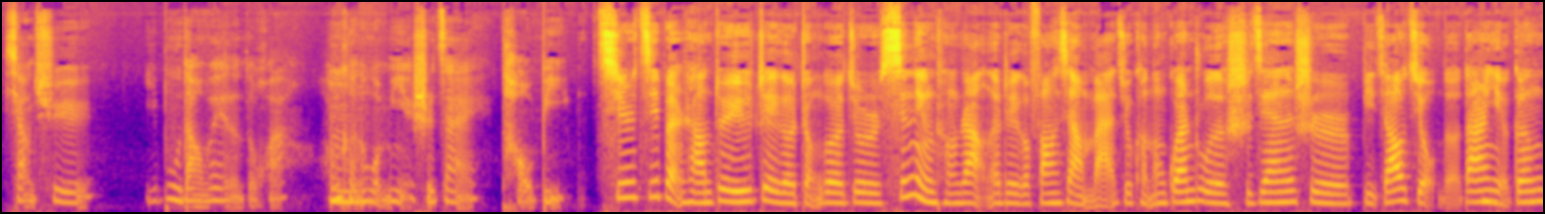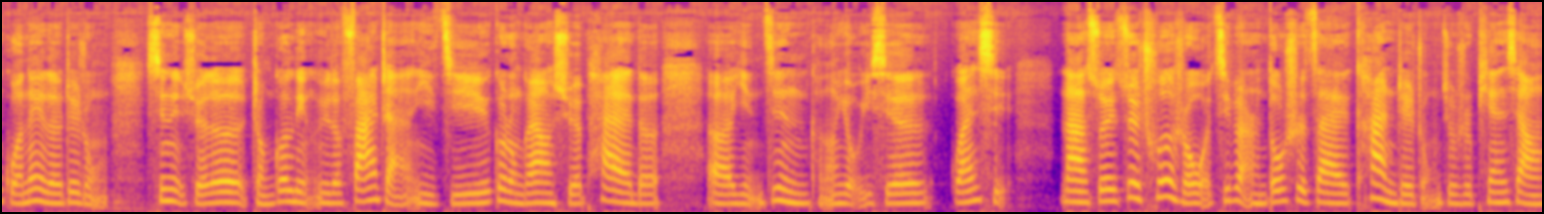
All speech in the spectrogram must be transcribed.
想去一步到位了的话，很可能我们也是在逃避。其实基本上对于这个整个就是心灵成长的这个方向吧，就可能关注的时间是比较久的。当然，也跟国内的这种心理学的整个领域的发展以及各种各样学派的呃引进，可能有一些关系。那所以最初的时候，我基本上都是在看这种就是偏向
